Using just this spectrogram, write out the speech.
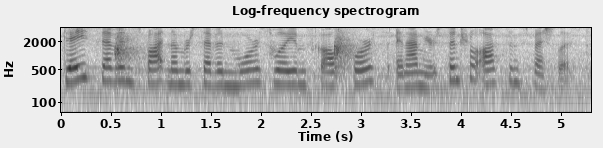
day seven, spot number seven, Morris Williams Golf Course, and I'm your Central Austin specialist.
